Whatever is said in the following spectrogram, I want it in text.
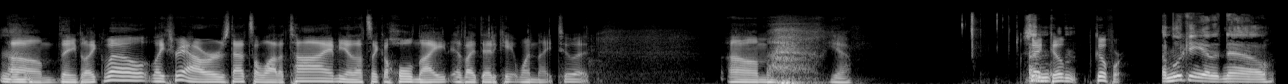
Um, then you'd be like, well, like three hours, that's a lot of time. You know, that's like a whole night if I dedicate one night to it. Um, yeah. So yeah, go go for it. I'm looking at it now,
